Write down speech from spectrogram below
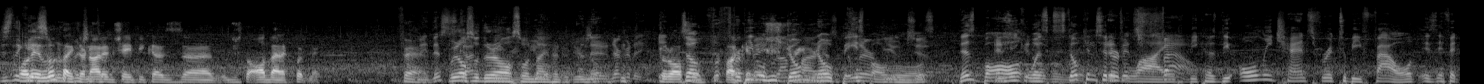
Just in Well, they look like they're not in shape because uh, just all that equipment. Fair. I mean, this but also, they're also 900 years and they're- old. they're gonna- They're also So for, for people who don't know baseball view, too. rules, this ball was overrule. still considered live foul- because the only chance for it to be fouled is if it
